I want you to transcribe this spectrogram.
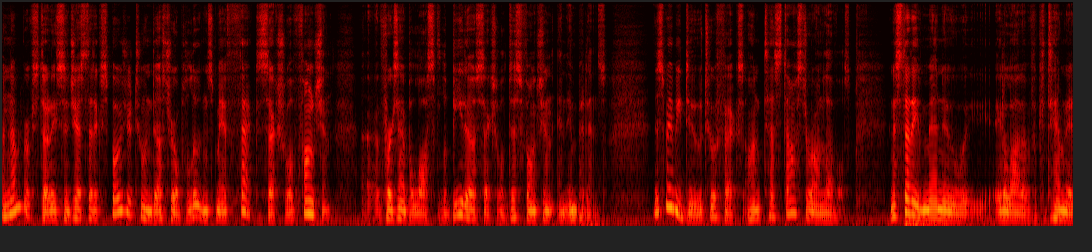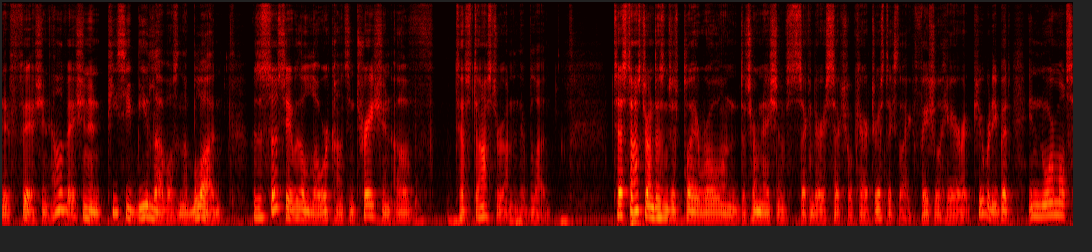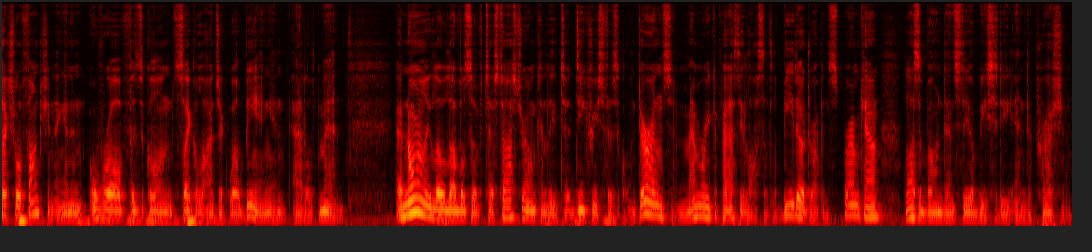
A number of studies suggest that exposure to industrial pollutants may affect sexual function, uh, for example, loss of libido, sexual dysfunction, and impotence. This may be due to effects on testosterone levels. In a study of men who ate a lot of contaminated fish, an elevation in PCB levels in the blood was associated with a lower concentration of testosterone in their blood. Testosterone doesn't just play a role in determination of secondary sexual characteristics like facial hair at puberty, but in normal sexual functioning and in overall physical and psychologic well-being in adult men. Abnormally low levels of testosterone can lead to decreased physical endurance, and memory capacity, loss of libido, drop in sperm count, loss of bone density, obesity, and depression.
